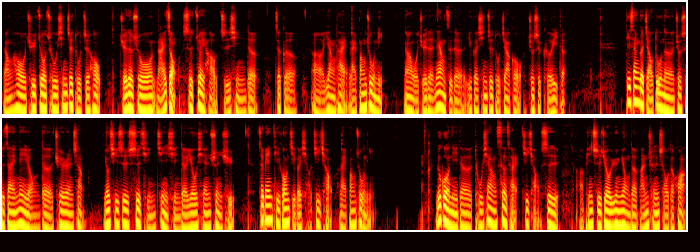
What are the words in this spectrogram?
然后去做出心智图之后，觉得说哪一种是最好执行的这个呃样态来帮助你，那我觉得那样子的一个心智图架构就是可以的。第三个角度呢，就是在内容的确认上，尤其是事情进行的优先顺序，这边提供几个小技巧来帮助你。如果你的图像色彩技巧是啊、平时就运用的蛮纯熟的话，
